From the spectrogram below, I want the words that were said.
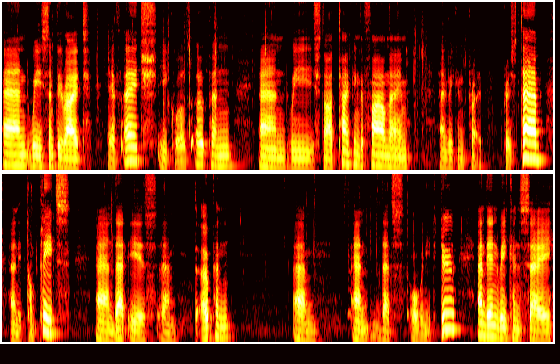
and we simply write fh equals open and we start typing the file name and we can pr press tab and it completes and that is um, the open um, and that's all we need to do and then we can say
